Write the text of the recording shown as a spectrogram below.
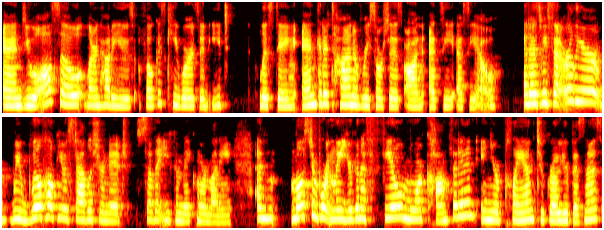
And you will also learn how to use focus keywords in each listing and get a ton of resources on Etsy SEO. And as we said earlier, we will help you establish your niche so that you can make more money. And most importantly, you're going to feel more confident in your plan to grow your business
